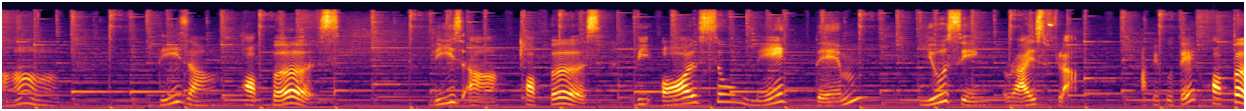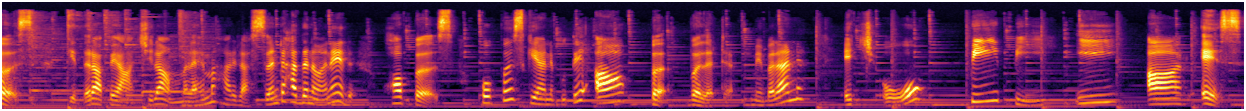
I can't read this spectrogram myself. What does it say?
ආ these are hoppers. These are hoppers. We also make them using rice flour. අපි පුතේ hoppers. ගෙදර අපේ ආච්චිලා අම්මල හැම හරි ලස්සන්ට හදනව නේද? හොපර්ස් හොපර්ස් කියන පුතේ ආප වලට. මේ බලන්න. HOPPERS.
